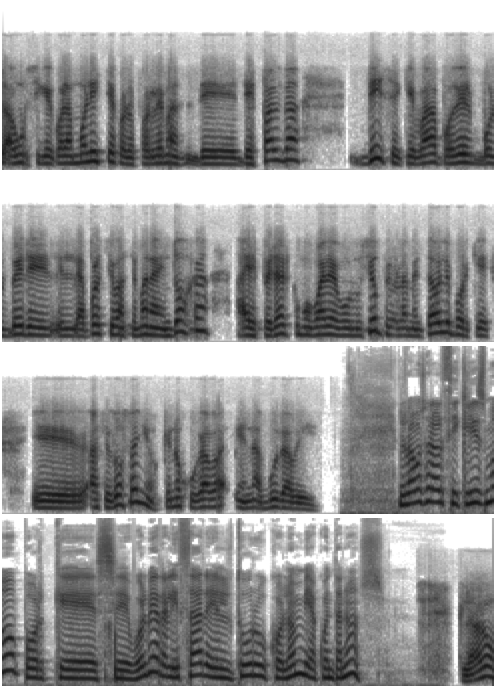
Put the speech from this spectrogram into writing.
Aún sigue con las molestias, con los problemas de, espalda. Dice que va a poder volver la próxima semana en Doha a esperar cómo va la evolución, pero lamentable porque eh, hace dos años que no jugaba en Abu Dhabi. Nos vamos ahora al ciclismo porque se vuelve a realizar el Tour Colombia. Cuéntanos. Claro,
